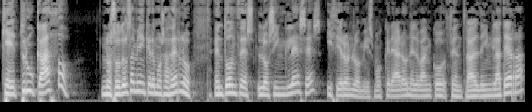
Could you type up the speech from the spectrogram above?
qué trucazo. Nosotros también queremos hacerlo. Entonces, los ingleses hicieron lo mismo, crearon el Banco Central de Inglaterra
